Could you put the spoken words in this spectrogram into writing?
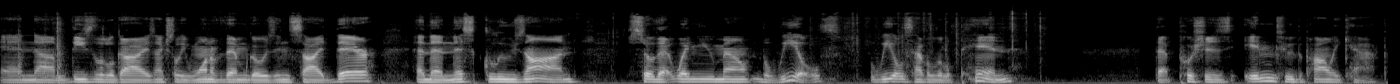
and um, these little guys. Actually, one of them goes inside there, and then this glues on so that when you mount the wheels, the wheels have a little pin that pushes into the poly cap,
